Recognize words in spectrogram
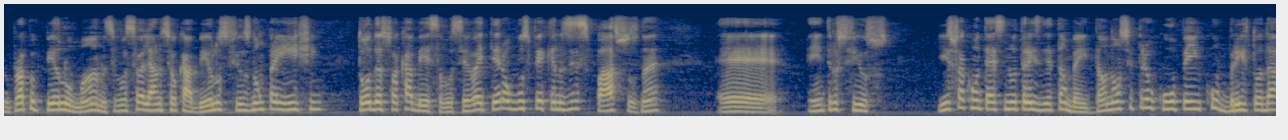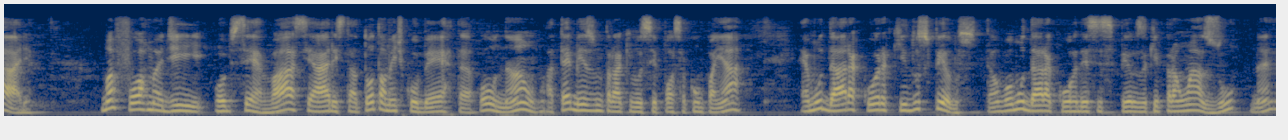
no próprio pelo humano. Se você olhar no seu cabelo, os fios não preenchem toda a sua cabeça. Você vai ter alguns pequenos espaços né, é, entre os fios. Isso acontece no 3D também, então não se preocupem em cobrir toda a área. Uma forma de observar se a área está totalmente coberta ou não, até mesmo para que você possa acompanhar, é mudar a cor aqui dos pelos. Então vou mudar a cor desses pelos aqui para um azul, né?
